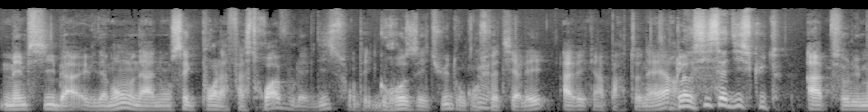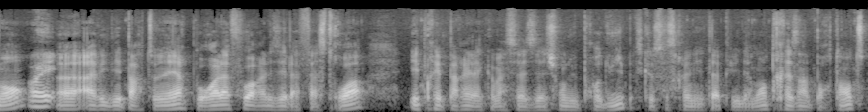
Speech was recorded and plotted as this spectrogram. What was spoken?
même si bah, évidemment on a annoncé que pour la phase 3, vous l'avez dit, ce sont des grosses études, donc on souhaite y aller avec un partenaire. Donc là aussi, ça discute. Absolument, avec des partenaires pour à la fois réaliser la phase 3 et préparer la commercialisation du produit, parce que ce serait une étape évidemment très importante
